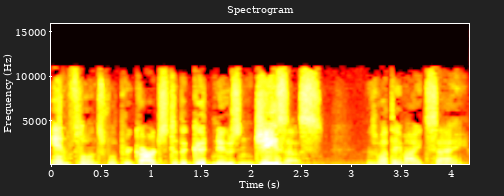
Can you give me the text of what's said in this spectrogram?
influence with regards to the good news in Jesus, is what they might say.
